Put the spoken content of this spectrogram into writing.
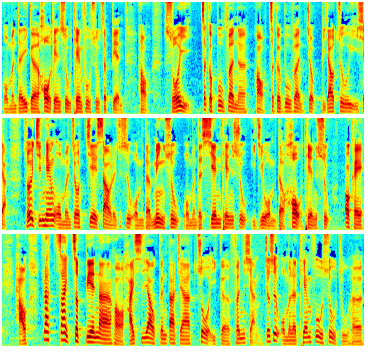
我们的一个后天数、天赋数这边。好，所以。这个部分呢，好，这个部分就比较注意一下。所以今天我们就介绍了，就是我们的命数、我们的先天数以及我们的后天数。OK，好，那在这边呢，哈，还是要跟大家做一个分享，就是我们的天赋数组合，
